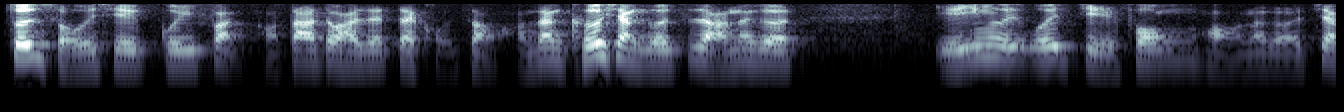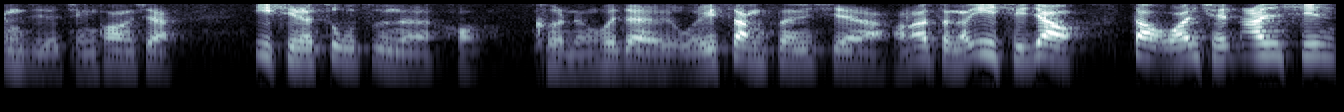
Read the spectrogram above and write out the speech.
遵守一些规范，大家都还在戴口罩啊，但可想而知啊，那个也因为为解封哈，那个降级的情况下，疫情的数字呢，可能会在微上升一些啦。好，那整个疫情要到完全安心。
